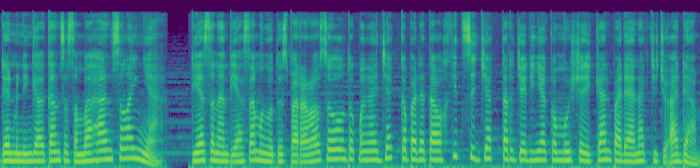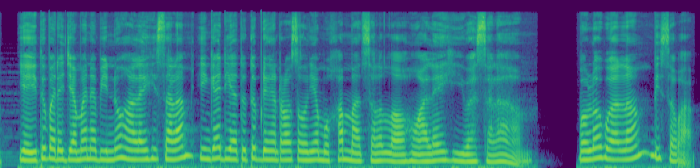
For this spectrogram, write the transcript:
dan meninggalkan sesembahan selainnya. Dia senantiasa mengutus para rasul untuk mengajak kepada tauhid sejak terjadinya kemusyrikan pada anak cucu Adam, yaitu pada zaman Nabi Nuh alaihi salam hingga dia tutup dengan rasulnya Muhammad sallallahu alaihi wasallam. Wallahu alam bisawab.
